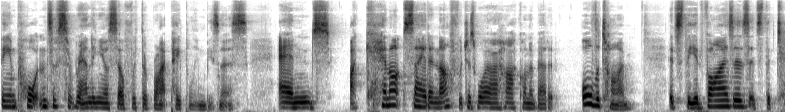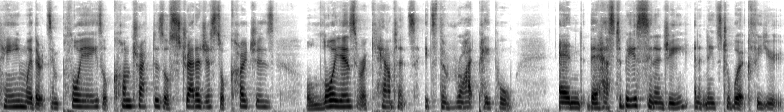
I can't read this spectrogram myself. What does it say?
the importance of surrounding yourself with the right people in business. And I cannot say it enough, which is why I hark on about it all the time. It's the advisors, it's the team, whether it's employees or contractors or strategists or coaches or lawyers or accountants. It's the right people. And there has to be a synergy and it needs to work for you.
